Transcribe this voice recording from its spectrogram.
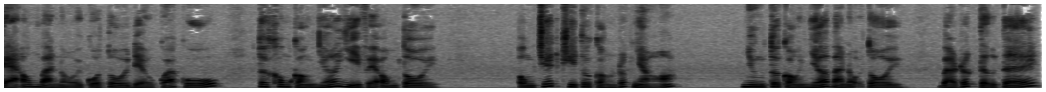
Cả ông bà nội của tôi đều quá cố tôi không còn nhớ gì về ông tôi. Ông chết khi tôi còn rất nhỏ. Nhưng tôi còn nhớ bà nội tôi. Bà rất tử tế.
